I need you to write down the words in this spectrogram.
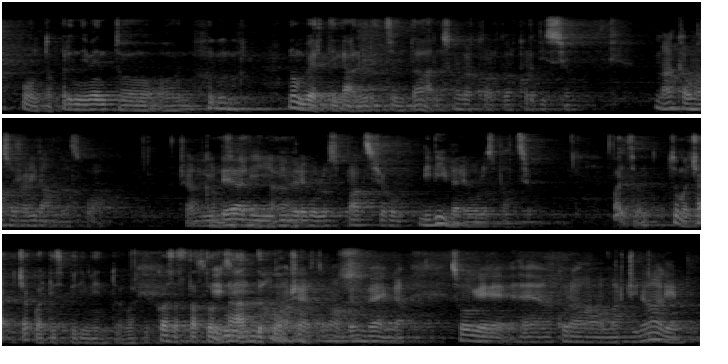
appunto, apprendimento non verticale, orizzontale. Sono d'accordo, d'accordissimo. Manca una socialità nella scuola. Cioè Manca l'idea di socialità. vivere quello spazio, con- di vivere quello spazio. Poi insomma, c'è, c'è qualche esperimento, eh, qualche cosa sta Sì, sì. tornando. No, certo, no, ben venga. Solo che è ancora marginale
